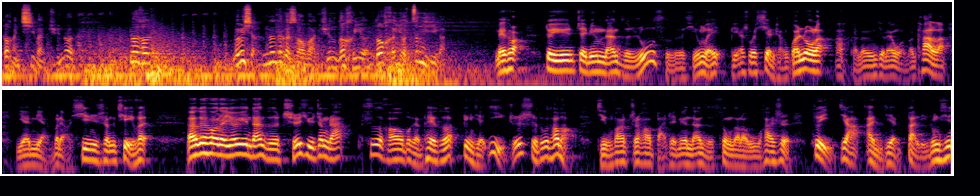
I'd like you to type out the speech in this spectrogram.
都很气愤。群众那时候。我们想，那那个时候吧，群众都很有，都很有正义感。没错，对于这名男子如此的行为，别说现场观众了啊，可能就连我们看了也免不了心生气愤。啊，最后呢，由于男子持续挣扎，丝毫不肯配合，并且一直试图逃跑，警方只好把这名男子送到了武汉市醉驾案件办理中心。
